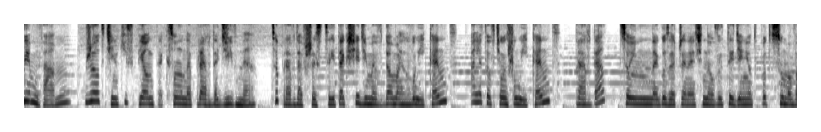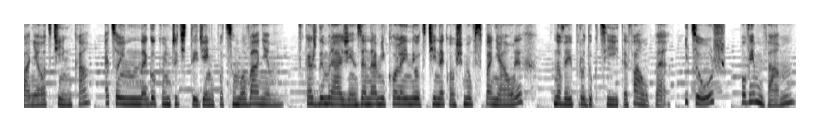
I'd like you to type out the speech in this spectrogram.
Powiem wam, że odcinki w piątek są naprawdę dziwne. Co prawda wszyscy i tak siedzimy w domach w weekend, ale to wciąż weekend, prawda? Co innego zaczynać nowy tydzień od podsumowania odcinka, a co innego kończyć tydzień podsumowaniem. W każdym razie za nami kolejny odcinek ośmiu wspaniałych, nowej produkcji TVP. I cóż, powiem wam,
